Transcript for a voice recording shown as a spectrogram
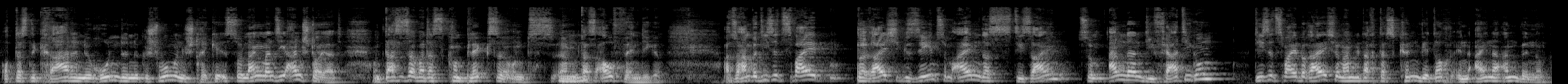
ob das eine gerade, eine runde, eine geschwungene Strecke ist, solange man sie ansteuert. Und das ist aber das Komplexe und ähm, mhm. das Aufwendige. Also haben wir diese zwei Bereiche gesehen. Zum einen das Design, zum anderen die Fertigung. Diese zwei Bereiche und haben gedacht, das können wir doch in einer Anwendung,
